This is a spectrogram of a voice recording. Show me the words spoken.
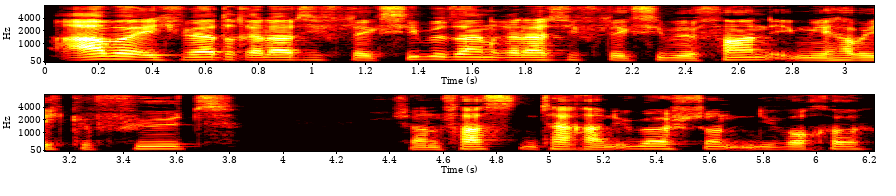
Aber ich werde relativ flexibel sein, relativ flexibel fahren. Irgendwie habe ich gefühlt schon fast einen Tag an Überstunden die Woche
